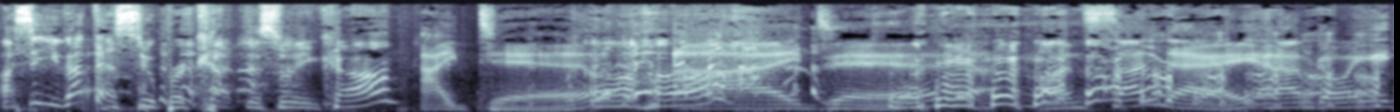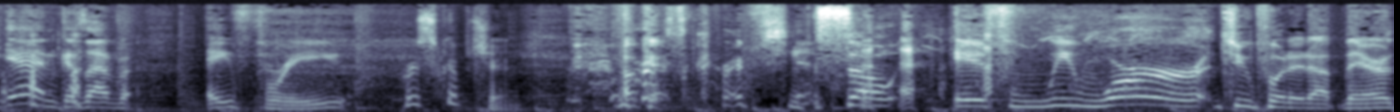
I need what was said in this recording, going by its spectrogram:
I see you got that super cut this week, huh? I did. Uh-huh. I did on Sunday, and I'm going again because I have a free prescription. Okay. So if we were to put it up there,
